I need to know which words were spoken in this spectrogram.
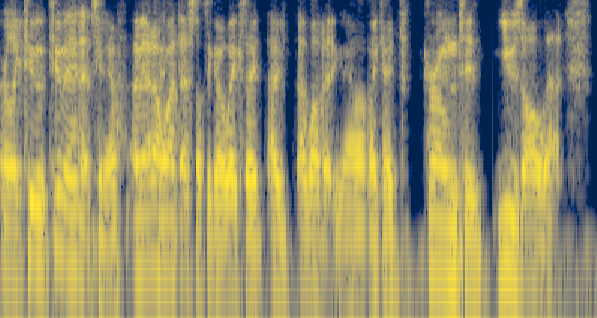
or like two two minutes. You know, I mean, I don't Right. want that stuff to go away because I I I love it. You know, like I've grown to use all that.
